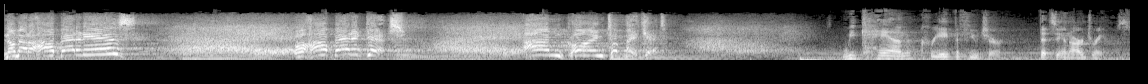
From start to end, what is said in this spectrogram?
No matter how bad it is or how bad it gets, I'm going to make it. We can create the future that's in our dreams.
